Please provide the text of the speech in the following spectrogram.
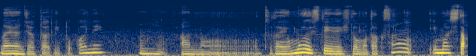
悩んじゃったりとかねうん、あの辛い思いをしている人もたくさんいました。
